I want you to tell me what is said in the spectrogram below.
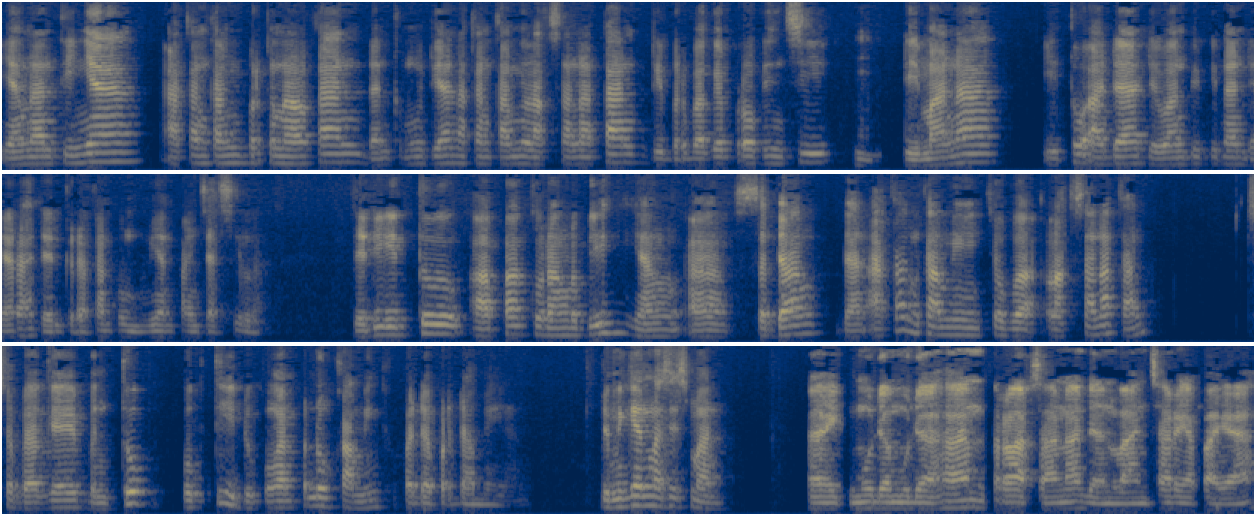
yang nantinya akan kami perkenalkan dan kemudian akan kami laksanakan di berbagai provinsi hmm. di mana itu ada Dewan Pimpinan Daerah dari Gerakan Pembumian Pancasila. Jadi itu apa kurang lebih yang uh, sedang dan akan kami coba laksanakan sebagai bentuk bukti dukungan penuh kami kepada perdamaian. Demikian Mas Isman. Baik, mudah-mudahan terlaksana dan lancar ya Pak ya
